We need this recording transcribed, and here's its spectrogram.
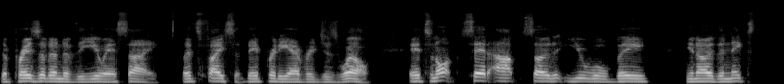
the president of the USA. Let's face it, they're pretty average as well. It's not set up so that you will be, you know, the next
